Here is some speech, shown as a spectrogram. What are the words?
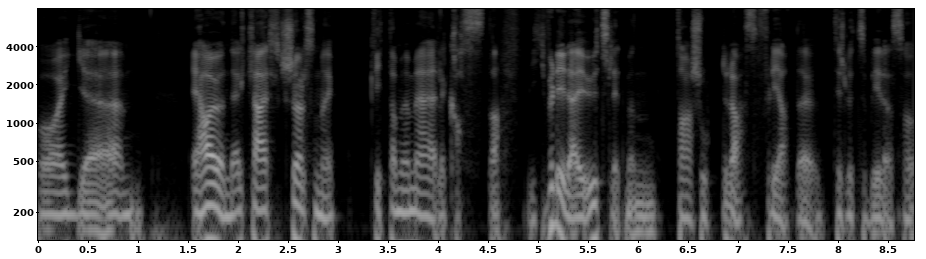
og jeg har jo en del klær sjøl som jeg kvitta meg med eller kasta. Ikke fordi de er utslitt, men tar skjorter, da. Fordi at det, til slutt så blir det så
